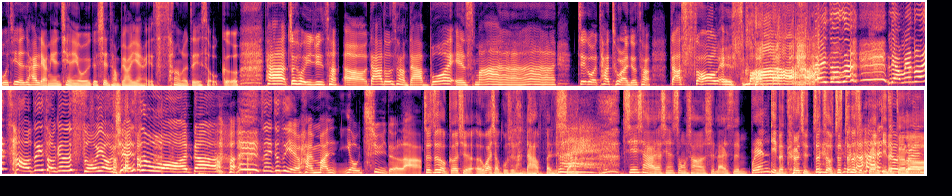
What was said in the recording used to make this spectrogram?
我记得是还两年前有一个现场表演，也是唱了这首歌。他最后一句唱，呃，大家都唱 That boy is mine，结果他突然就唱 That song is mine，就是权是我的，所以就是也还蛮有趣的啦。就这首歌曲的额外小故事跟大家分。享。接下来要先送上的是来自 Brandy 的歌曲，这首这真的是 Brandy 的就歌了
